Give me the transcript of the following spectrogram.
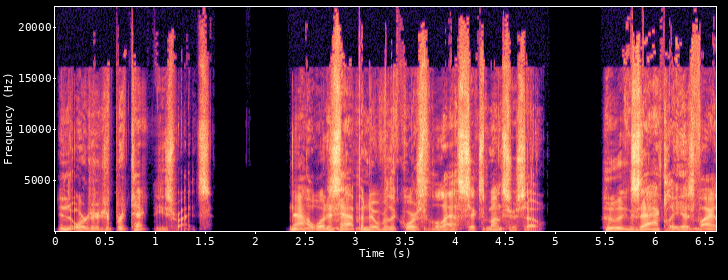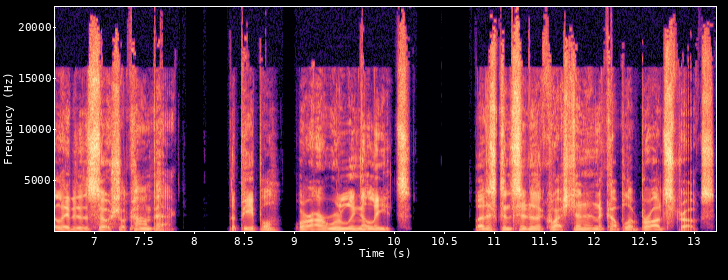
in order to protect these rights. Now, what has happened over the course of the last six months or so? Who exactly has violated the social compact? The people or our ruling elites? Let us consider the question in a couple of broad strokes.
